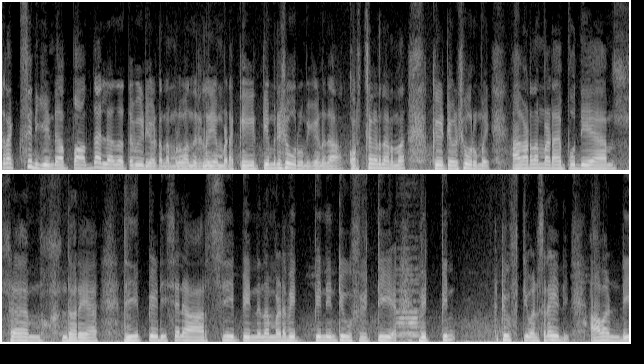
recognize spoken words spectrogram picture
ക്രക്സ് ഇരിക്കുന്നുണ്ട്. അപ്പോൾ അതല്ല ഇന്നത്തെ വീഡിയോ കേട്ടോ നമ്മൾ വന്നിട്ടുള്ളത് നമ്മുടെ കെ ടി എമ്മിന്റെ ഷോറൂമിലേക്കാണ് ഇതാ കുറച്ചങ്ങോട്ട് നടന്ന കെ ടി എം ഷോറൂം അവിടെ നമ്മുടെ പുതിയ എന്താ പറയുക ജീപ്പ് എഡിഷൻ ആർ സി പിന്നെ നമ്മുടെ വിറ്റ് പിന്നിൻ ടു ഫിഫ്റ്റി വിറ്റ് പിൻ ടു ഫിഫ്റ്റി മനസ്സിലായില്ലേ? ആ വണ്ടി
